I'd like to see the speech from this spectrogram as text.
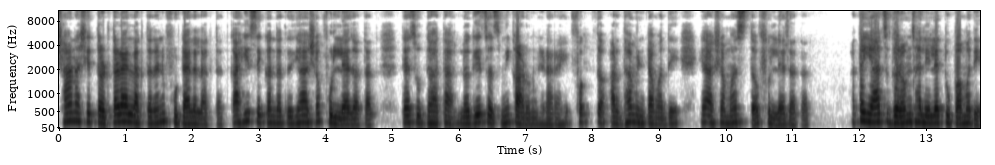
छान असे तडतडायला लागतात आणि फुटायला लागतात. काही सेकंदात ह्या अशा फुलल्या जातात. त्यासुद्धा आता लगेचच मी काढून घेणार आहे. फक्त अर्धा मिनटामध्ये ह्या अशा मस्त फुलल्या जातात. आता याच गरम झालेल्या तुपामध्ये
